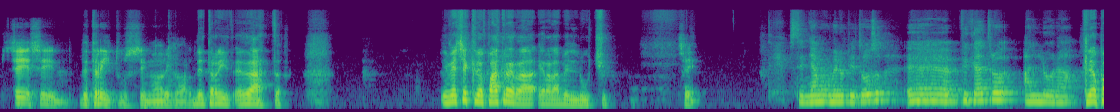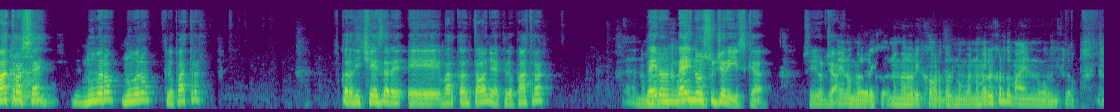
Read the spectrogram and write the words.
Sì, sì, Detritus, sì, me lo ricordo. Detrit, esatto. Invece Cleopatra era, era la Bellucci. Sì. Stendiamo un velo pietoso. Eh, più che altro, allora... Cleopatra eh, 6? Numero? Numero? Cleopatra? Quella di Cesare e Marco Antonio è Cleopatra? Eh, non Lei non, lei non suggerisca, signor Eh, Giacomo. non, me lo ricor- non me lo ricordo il numero, non me lo ricordo mai il numero di Cleopatra.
